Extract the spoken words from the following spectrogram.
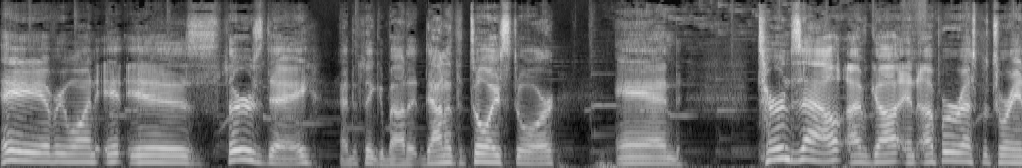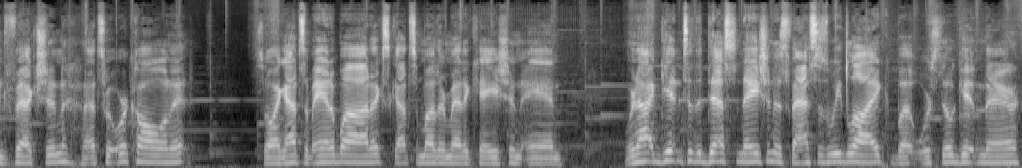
Hey everyone, it is Thursday. I had to think about it. Down at the toy store, and turns out I've got an upper respiratory infection. That's what we're calling it. So I got some antibiotics, got some other medication, and we're not getting to the destination as fast as we'd like, but we're still getting there.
